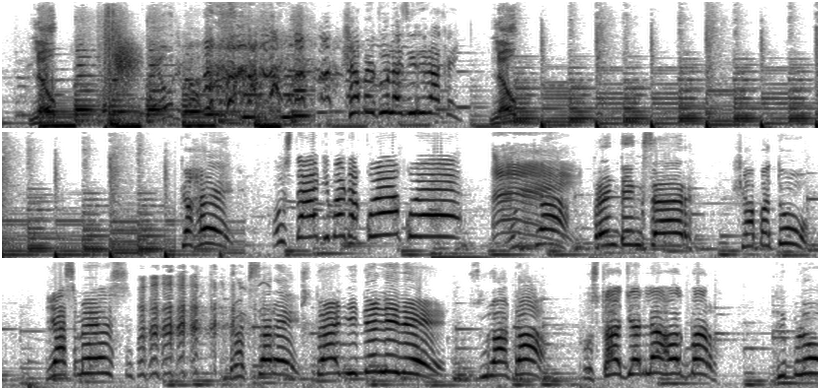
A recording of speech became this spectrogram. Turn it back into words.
شه به یې ټول حاضري راکړئ که هی استاد دې بټه کوې کوې اونجا پرنټینګ سر شاپتو یس مس رکسره استاد دې دلې دی سوراټا استاد الله اکبر دیبلو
